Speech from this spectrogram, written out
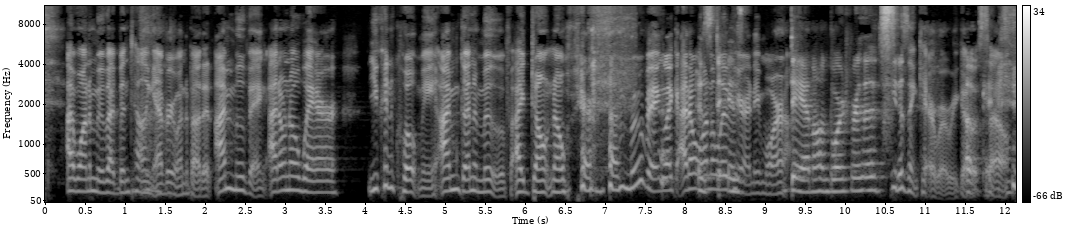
I want to move. I've been telling everyone about it. I'm moving. I don't know where. You can quote me. I'm gonna move. I don't know where I'm moving. Like I don't want to live here anymore. Dan on board for this? He doesn't care where we go. Okay. So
